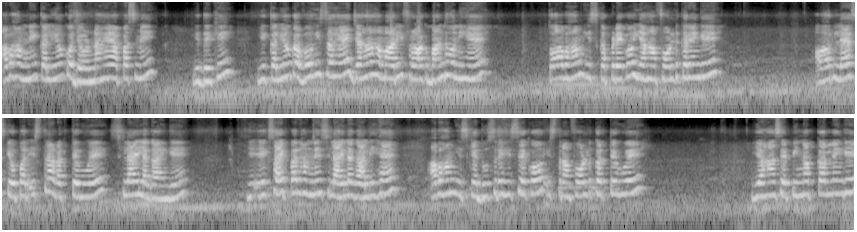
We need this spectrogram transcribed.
अब हमने कलियों को जोड़ना है आपस में। ये देखें ये कलियों का वो हिस्सा है जहाँ हमारी फ्रॉक बंद होनी है। तो अब हम इस कपड़े को यहाँ फोल्ड करेंगे और लेस के ऊपर इस तरह रखते हुए सिलाई लगाएँगे। ये एक साइड पर हमने सिलाई लगा ली है। अब हम इसके दूसरे हिस्से को इस तरह फोल्ड करते हुए यहाँ से पिन अप कर लेंगे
